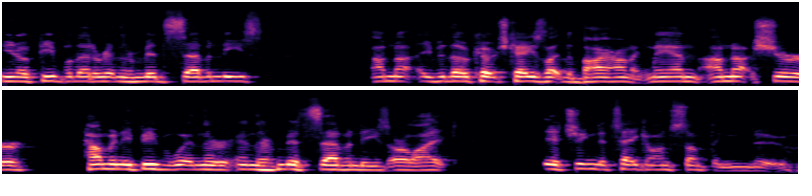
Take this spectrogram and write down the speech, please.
you know people that are in their mid 70s. I'm not even though Coach K is like the bionic man. I'm not sure how many people in their in their mid 70s are like itching to take on something new.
